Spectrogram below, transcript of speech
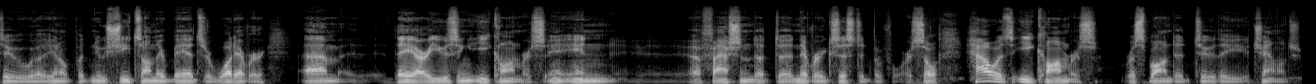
to uh, you know put new sheets on their beds or whatever, um, they are using e-commerce in, in a fashion that uh, never existed before. So, how has e-commerce responded to the challenge?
